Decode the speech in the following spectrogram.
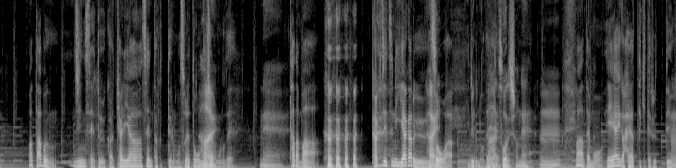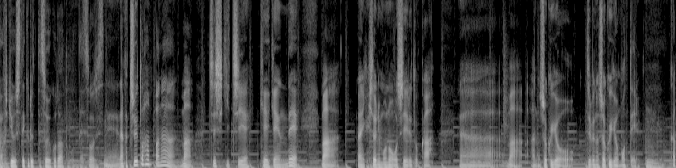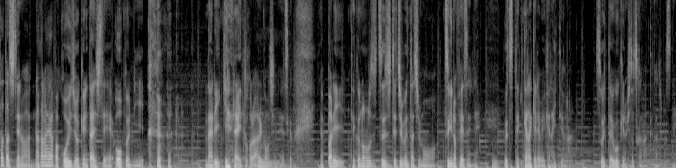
まあ多分人生というかキャリア選択っていうのもそれと同じようなもので、ねえ。ただまあ 確実に嫌がる層はいるので、まあそうでしょうね。うん、まあでも AI が流行ってきてるっていうかうん。普及してくるってそういうことだと思うんで、そうですね。なんか中途半端な、まあ、知識、知恵、経験で、まあ、何か人にものを教えるとか、あーまあ、あの職業を自分の職業を持っている。うん。方たちっていうのはなかなかやっぱこういう状況に対してオープンに なりきれないところあるかもしれないですけど、やっぱりテクノロジー通じて自分たちも次のフェーズにねうん移っていかなければいけないっていうようなそういった動きの一つかなって感じますね。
